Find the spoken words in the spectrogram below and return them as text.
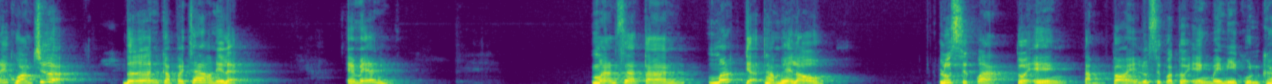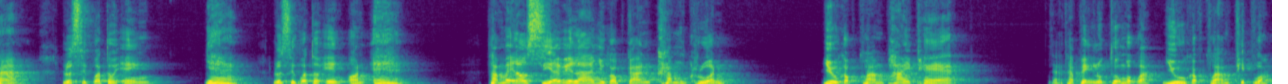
ด้วยความเชื่อ เดินกับพระเจ้านี่แหละเอเมน มารซาตานมักจะทำให้เรารู้สึกว่าตัวเองต่ำต้อย รู้สึกว่าตัวเองไม่มีคุณค่า รู้สึกว่าตัวเองแย่ รู้สึกว่าตัวเองอ่อนแอทำให้เราเสียเวลาอยู่กับการคร่ำครวญอยู่กับความพ่ายแพ้นะถ้าเพลงลูกทุ่งบอกว่า อยู่กับความผิดหวัง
